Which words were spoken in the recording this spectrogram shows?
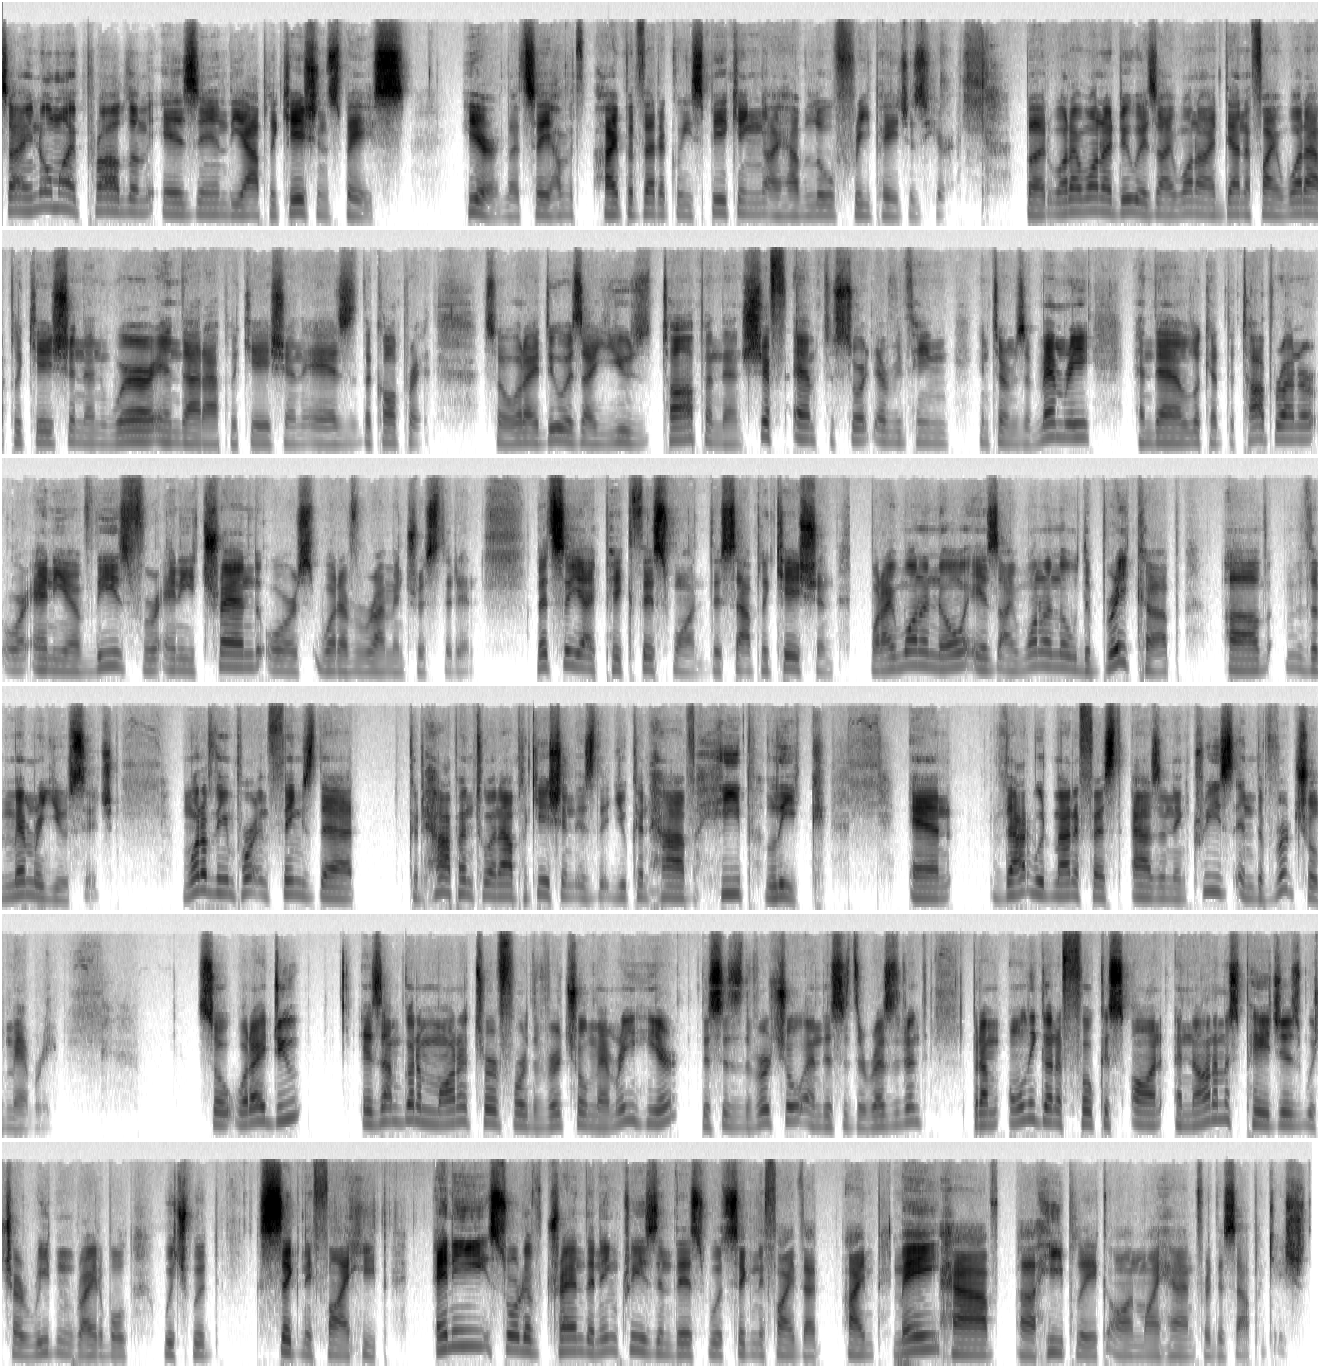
So I know my problem is in the application space. Here, let's say hypothetically speaking, I have low free pages here. But what I want to do is I want to identify what application and where in that application is the culprit. So what I do is I use top and then shift M to sort everything in terms of memory and then look at the top runner or any of these for any trend or whatever I'm interested in. Let's say I pick this one, this application. What I want to know is I want to know the breakup of the memory usage. One of the important things that could happen to an application is that you can have heap leak. And that would manifest as an increase in the virtual memory. So what I do is I'm going to monitor for the virtual memory here. This is the virtual and this is the resident, but I'm only going to focus on anonymous pages which are read and writable, which would signify heap. Any sort of trend and increase in this would signify that I may have a heap leak on my hand for this application.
